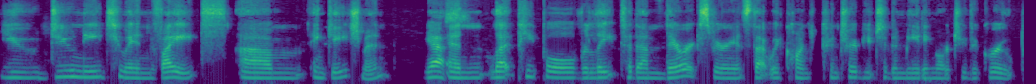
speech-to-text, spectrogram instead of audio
you do need to invite um, engagement yes and let people relate to them their experience that would con- contribute to the meeting or to the group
